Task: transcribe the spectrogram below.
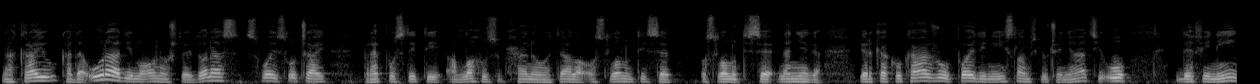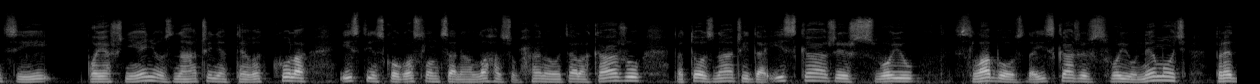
na kraju kada uradimo ono što je do nas, svoj slučaj prepustiti Allahu subhanahu wa ta'ala, oslonuti se, oslonuti se na njega. Jer kako kažu pojedini islamski učenjaci u definiciji pojašnjenju značenja tevakula istinskog oslonca na Allaha subhanahu wa ta'ala kažu da to znači da iskažeš svoju slabost, da iskažeš svoju nemoć pred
